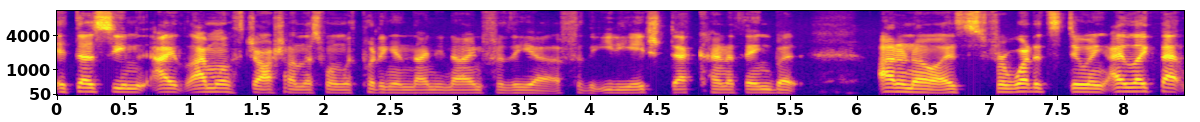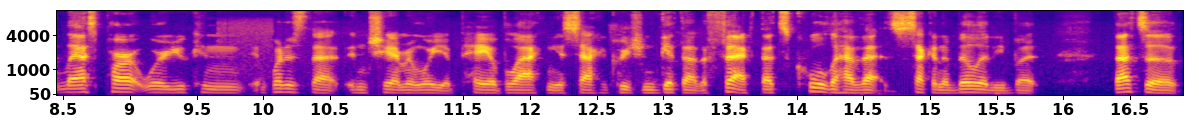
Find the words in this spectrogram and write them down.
it does seem I I'm with Josh on this one with putting in 99 for the uh for the EDH deck kind of thing, but I don't know. It's for what it's doing. I like that last part where you can. What is that enchantment where you pay a black and you sack a creature and get that effect? That's cool to have that second ability, but that's a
